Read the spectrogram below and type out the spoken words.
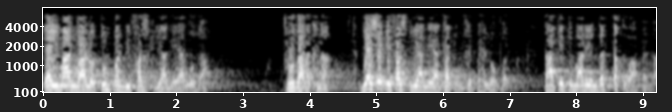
یا ایمان والو، تم پر بھی فرض کیا گیا روزہ۔ روزہ رکھنا۔ جیسے کہ فرض کیا گیا تھا تم سے پہلوں پر، تاکہ تمہارے اندر تقوا پیدا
